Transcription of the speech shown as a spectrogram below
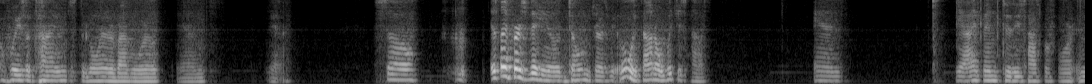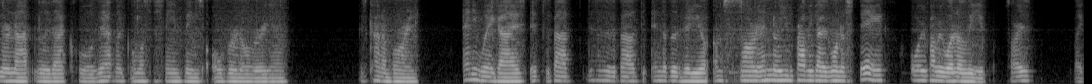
a waste of time just to go in a survival world, and yeah. So it's my first video. Don't judge me. Oh, we found a witch's house, and yeah, I've been to these houses before, and they're not really that cool. They have, like, almost the same things over and over again. It's kind of boring. Anyway, guys, it's about, this is about the end of the video. I'm sorry, I know you probably guys want to stay, or you probably want to leave. Sorry, like,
